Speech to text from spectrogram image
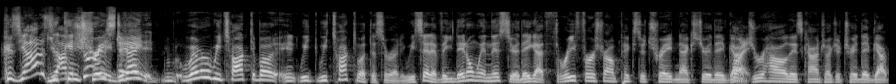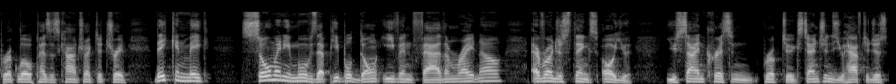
Because Giannis, you I'm can sure trade. Did I remember we talked about we we talked about this already? We said if they, they don't win this year, they got three first round picks to trade next year. They've got right. Jrue Holiday's contract to trade. They've got Brook Lopez's contract to trade. They can make so many moves that people don't even fathom right now. Everyone just thinks, oh, you you signed Khris and Brook to extensions. You have to just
